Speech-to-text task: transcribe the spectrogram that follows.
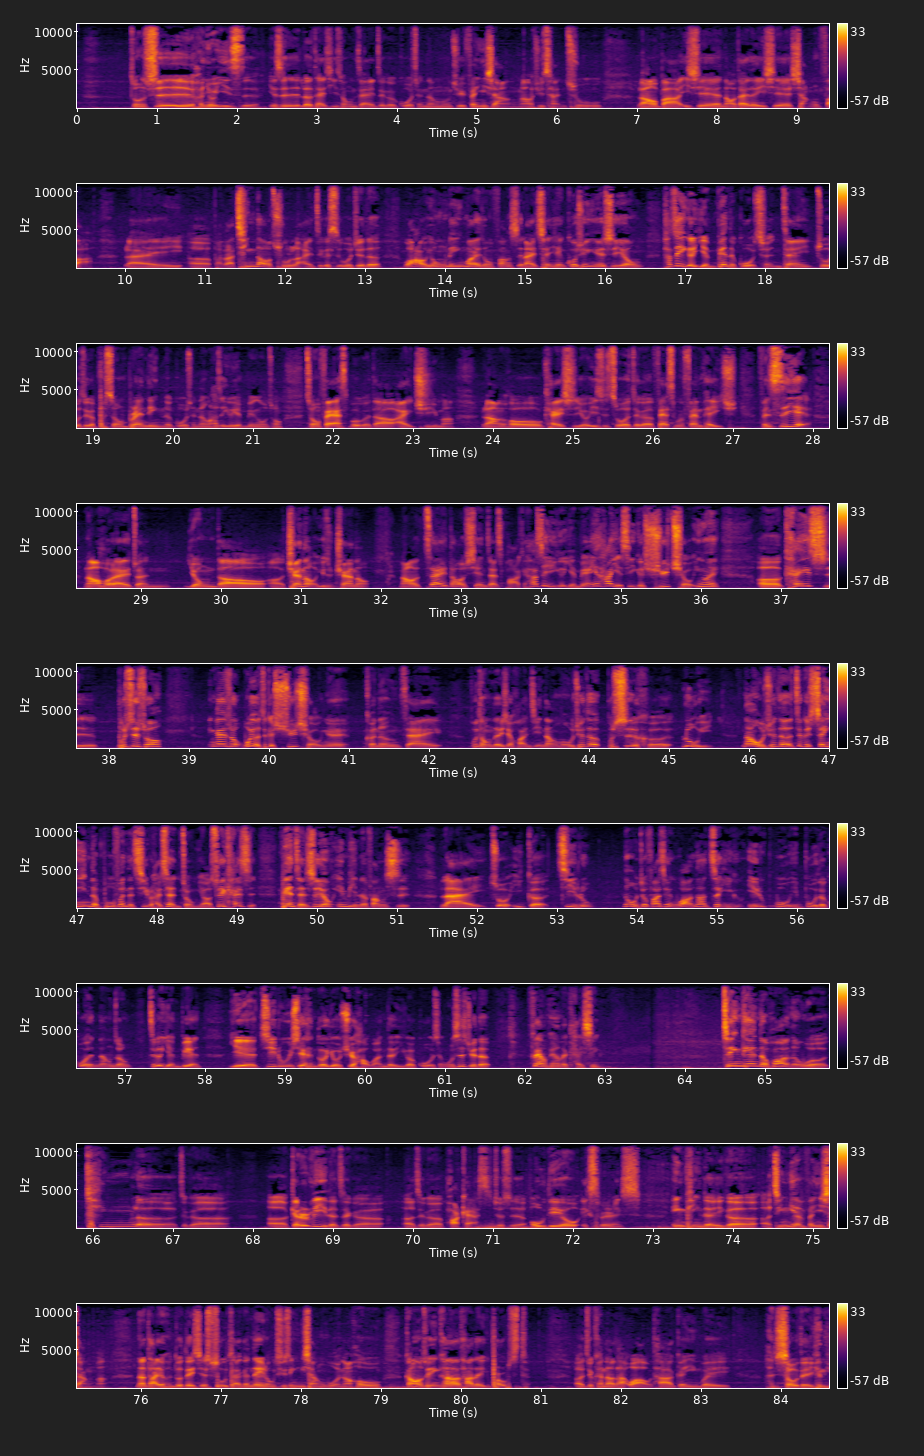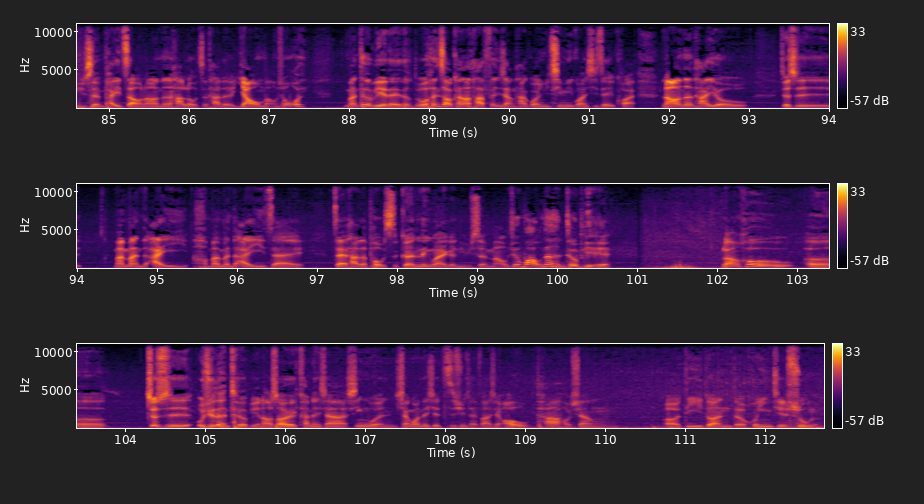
总是很有意思，也是乐在其中，在这个过程当中去分享，然后去产出，然后把一些脑袋的一些想法来呃把它倾倒出来。这个是我觉得哇，用另外一种方式来呈现。过去因为是用它是一个演变的过程，在做这个 personal branding 的过程当中，它是一个演变过程，从 Facebook 到 IG 嘛，然后开始有意识做这个 Facebook fan page 粉丝页。然后后来转用到呃 channel YouTube channel，然后再到现在是 Podcast，它是一个演变，因为它也是一个需求。因为呃开始不是说，应该说我有这个需求，因为可能在不同的一些环境当中，我觉得不适合录影。那我觉得这个声音的部分的记录还是很重要，所以开始变成是用音频的方式来做一个记录。那我就发现哇，那这一一步一步的过程当中，这个演变。也记录一些很多有趣好玩的一个过程，我是觉得非常非常的开心。今天的话呢，我听了这个呃 Gary V 的这个呃这个 Podcast，就是 Audio Experience 音频的一个呃经验分享嘛。那他有很多的一些素材跟内容，其实影响我。然后刚好最近看到他的一个 Post，呃，就看到他哇，他跟一位很瘦的一个女生拍照，然后呢，他搂着她的腰嘛，我说喂。蛮特别的，我很少看到他分享他关于亲密关系这一块。然后呢，他有就是满满的爱意啊，满满的爱意在在他的 post 跟另外一个女生嘛，我觉得哇，那很特别。然后呃，就是我觉得很特别。然后稍微看了一下新闻相关的一些资讯，才发现哦，他好像呃第一段的婚姻结束了。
